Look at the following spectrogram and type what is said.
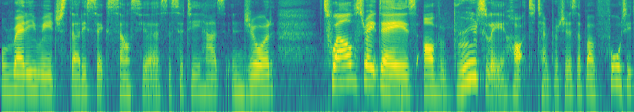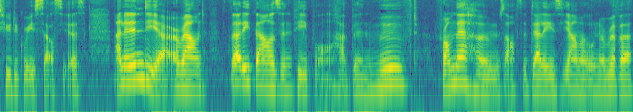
already reached 36 Celsius. The city has endured 12 straight days of brutally hot temperatures above 42 degrees Celsius. And in India, around 30,000 people have been moved from their homes after Delhi's Yamuna River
